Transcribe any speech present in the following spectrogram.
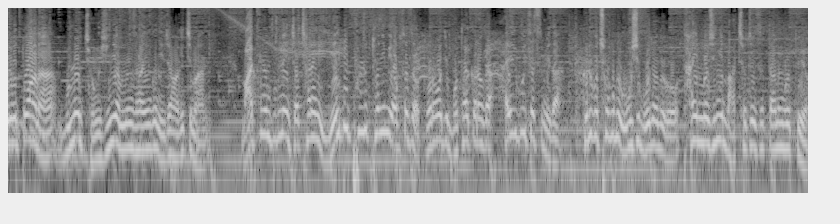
그리고 또 하나 물론 정신이 없는 상황인 건 인정하겠지만 마틴은 분명히 저 차량에 예비 플루토늄이 없어서 돌아오지 못할 거라는 걸 알고 있었습니다. 그리고 1955년으로 타임머신이 맞춰져 있었다는 것도요.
